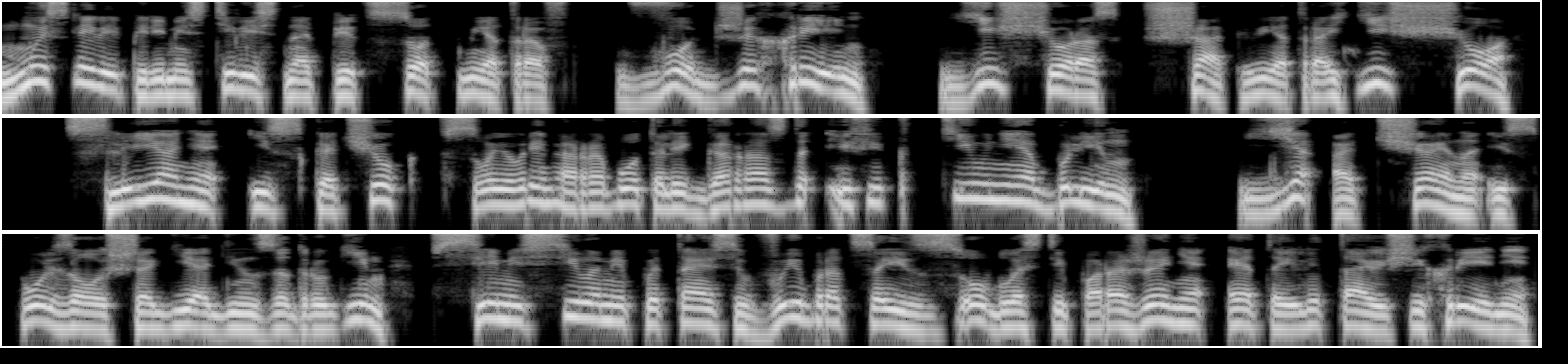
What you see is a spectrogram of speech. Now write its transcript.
Мы с Леви переместились на 500 метров. Вот же хрень! Еще раз шаг ветра, еще! Слияние и скачок в свое время работали гораздо эффективнее, блин. Я отчаянно использовал шаги один за другим, всеми силами пытаясь выбраться из области поражения этой летающей хрени.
